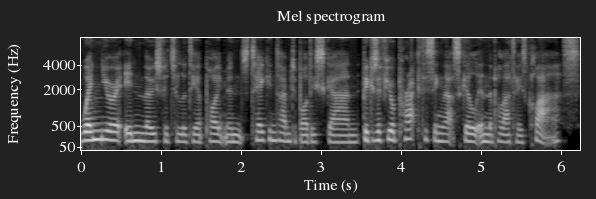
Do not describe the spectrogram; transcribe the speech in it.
when you're in those fertility appointments, taking time to body scan, because if you're practicing that skill in the Pilates class,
